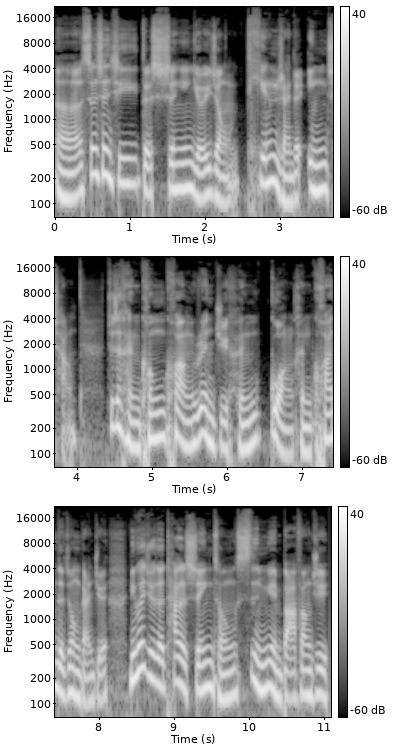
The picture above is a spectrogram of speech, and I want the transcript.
呃，孙盛熙的声音有一种天然的音场。就是很空旷、range 很广、很宽的这种感觉，你会觉得他的声音从四面八方去，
